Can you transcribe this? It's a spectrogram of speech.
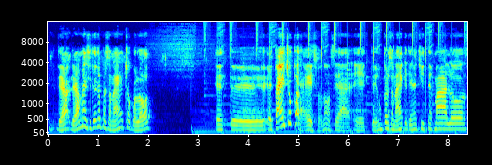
Déjame decirte que el personaje de Chocolate este, está hecho para eso, ¿no? O sea, este, es un personaje que tiene chistes malos,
